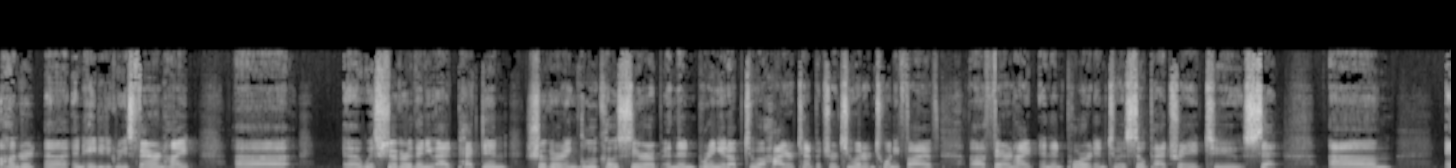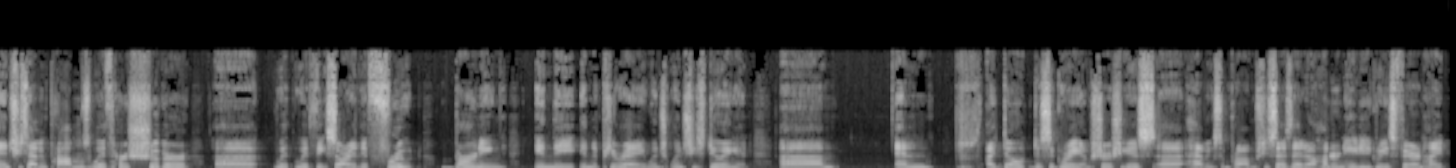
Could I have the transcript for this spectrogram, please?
180 degrees Fahrenheit. Uh, uh, with sugar, then you add pectin, sugar, and glucose syrup, and then bring it up to a higher temperature, 225 uh, Fahrenheit, and then pour it into a silpat tray to set. Um, and she's having problems with her sugar, uh, with with the sorry, the fruit burning in the in the puree when when she's doing it. Um, and I don't disagree. I'm sure she is uh, having some problems. She says that at 180 degrees Fahrenheit,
